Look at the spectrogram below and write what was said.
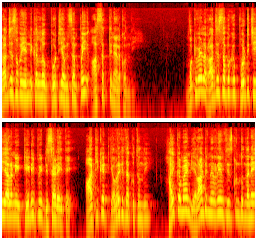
రాజ్యసభ ఎన్నికల్లో పోటీ అంశంపై ఆసక్తి నెలకొంది. ఒకవేళ రాజ్యసభకు పోటీ చేయాలని టీడీపీ డిసైడ్ అయితే ఆ టికెట్ ఎవరికి దక్కుతుంది? హైకమాండ్ ఎలాంటి నిర్ణయం తీసుకుంటుందనే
